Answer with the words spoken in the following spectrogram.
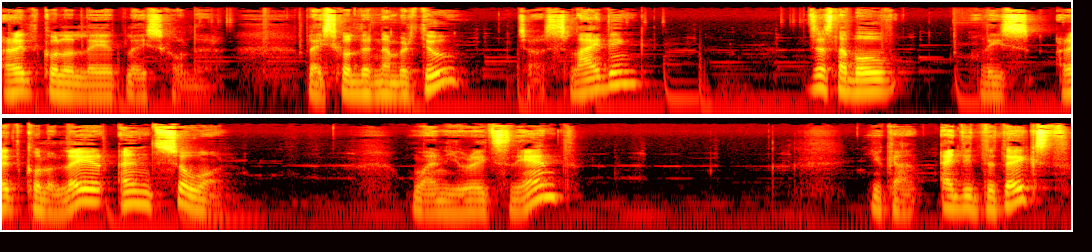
red color layer placeholder. Placeholder number two, just sliding, just above this red color layer and so on. When you reach the end, you can edit the text,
